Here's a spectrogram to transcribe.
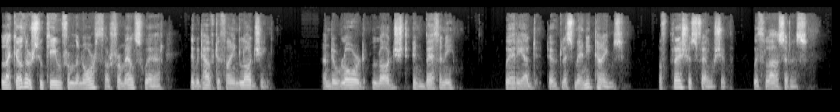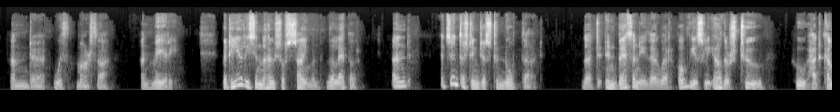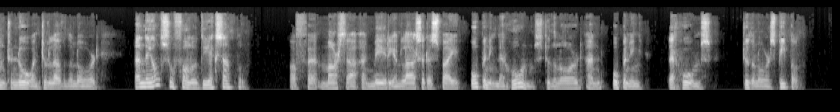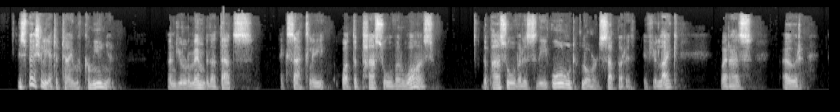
like others who came from the north or from elsewhere, they would have to find lodging. And our Lord lodged in Bethany, where he had doubtless many times of precious fellowship with Lazarus and uh, with Martha and Mary. But here he's in the house of Simon the leper. And it's interesting just to note that, that in Bethany there were obviously others too who had come to know and to love the Lord, and they also followed the example of uh, Martha and Mary and Lazarus by opening their homes to the Lord and opening their homes to the Lord's people, especially at a time of communion. And you'll remember that that's exactly what the Passover was. The Passover is the old Lord's Supper, if you like, whereas our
